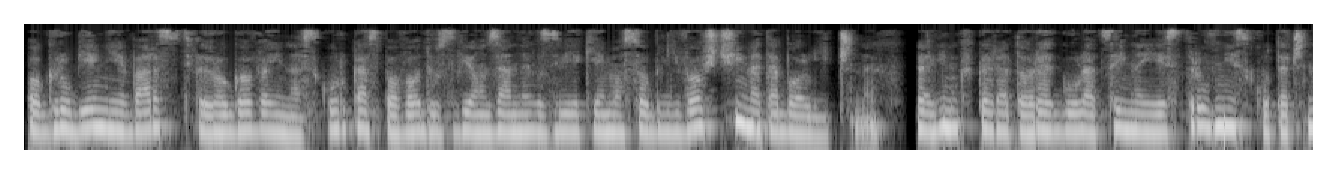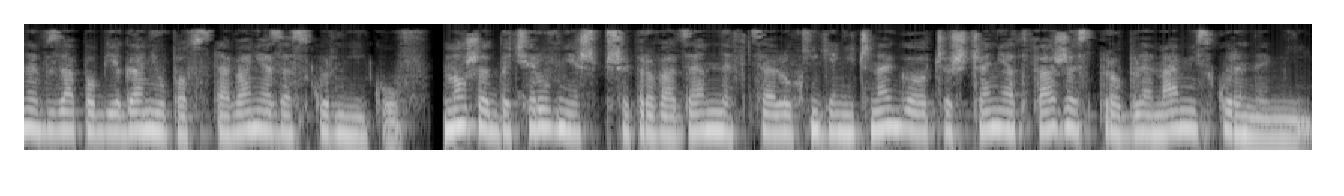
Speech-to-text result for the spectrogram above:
Pogrubienie warstwy rogowej naskórka z powodów związanych z wiekiem osobliwości metabolicznych. Peeling keratoregulacyjny jest równie skuteczny w zapobieganiu powstawania zaskórników. Może być również przeprowadzany w celu higienicznego oczyszczenia twarzy z problemami skórnymi.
